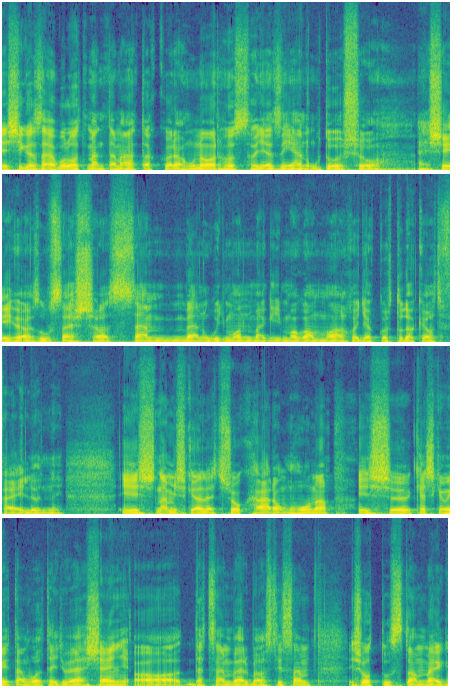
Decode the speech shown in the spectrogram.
És igazából ott mentem át akkor a Hunorhoz, hogy ez ilyen utolsó esély az úszással szemben, úgymond meg így magammal, hogy akkor tudok-e ott fejlődni. És nem is kellett sok, három hónap, és Kecskeméten volt egy verseny, a decemberben azt hiszem, és ott úsztam meg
